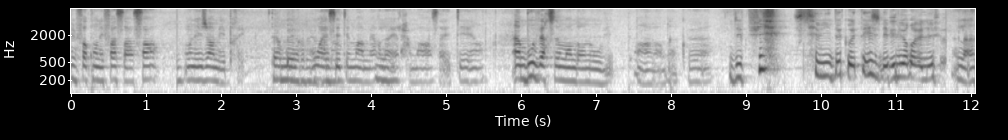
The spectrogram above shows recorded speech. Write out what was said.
une fois qu'on est face à ça, on n'est jamais prêt. Ta mère, là. Ouais, c'était ma mère, là, ça a été un, bouleversement dans nos vies. Voilà, donc. Euh, depuis, je l'ai mis de côté, je ne l'ai plus relu. Non,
